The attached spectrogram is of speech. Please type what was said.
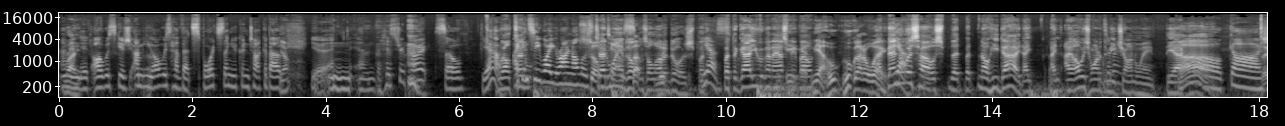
I Right. mean, it always gives you, I mean, you always have that sports thing you can talk about Yep. yeah, and, and the history part. So, yeah. Well, I can see why you're on all those So- details. Ted Williams But opens a lot we- of doors. But, Yes. but the guy you were going to ask me about, Yeah, who who got away? I've been Yeah. to his house, that, but no, he died. I, I, I always wanted to meet okay. John Wayne, the actor. Ah. Oh, gosh. He,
